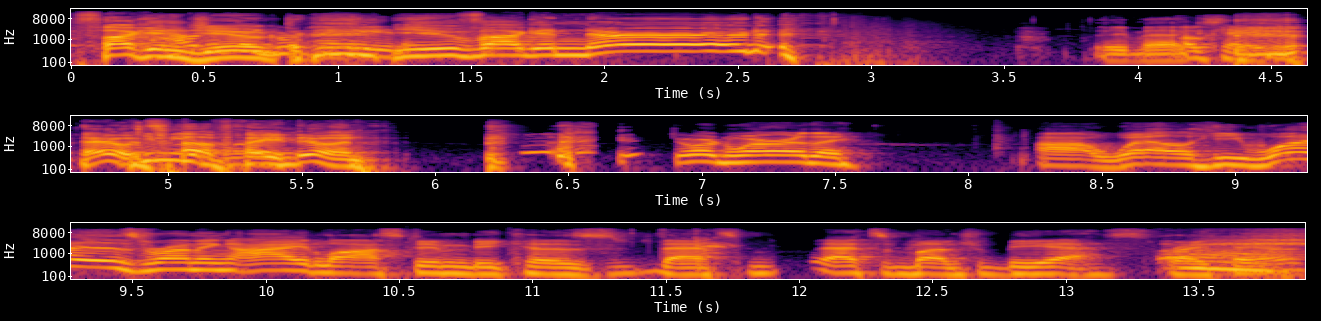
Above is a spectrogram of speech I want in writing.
fucking How juke. You fucking nerd. hey, Max. Okay. Hey, what's give me a up? How you doing? Jordan, where are they? Uh, well, he was running. I lost him because that's that's a bunch of BS right there.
